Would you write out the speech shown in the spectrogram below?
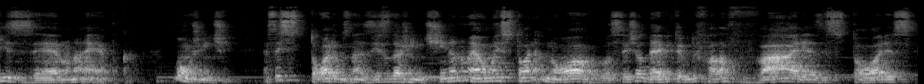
fizeram na época. Bom, gente, essa história dos nazistas da Argentina não é uma história nova. Você já deve ter ouvido falar várias histórias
